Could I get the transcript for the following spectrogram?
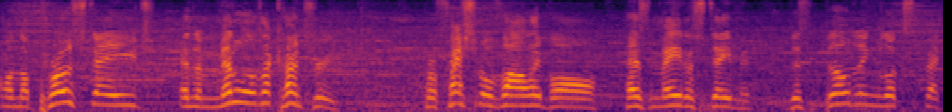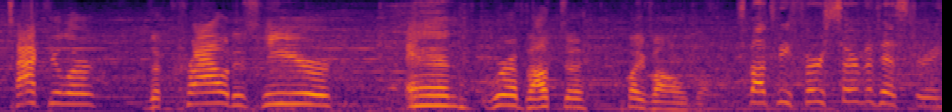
on the pro stage in the middle of the country. Professional volleyball has made a statement. This building looks spectacular. The crowd is here, and we're about to play volleyball. It's about to be first serve of history.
